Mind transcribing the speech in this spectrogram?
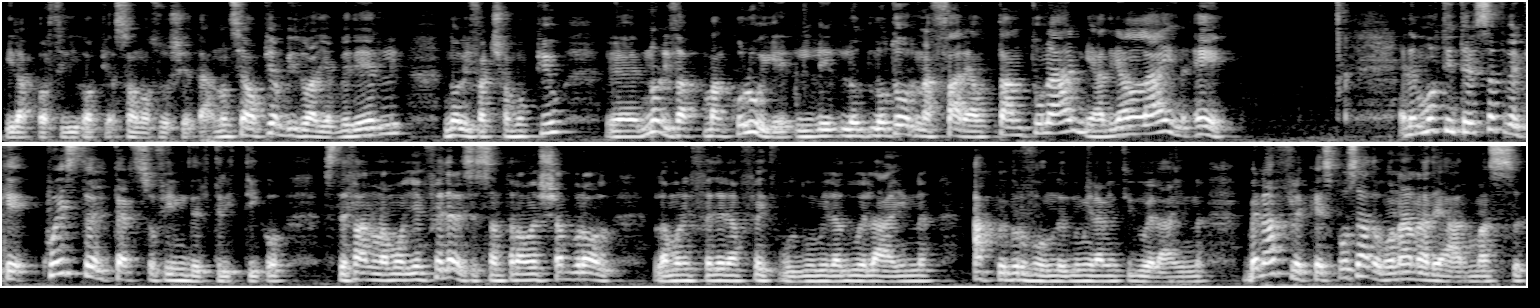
i rapporti di coppia sono società, non siamo più abituati a vederli, non li facciamo più, eh, non li fa manco lui che lo, lo torna a fare a 81 anni, Adrian Line e ed è molto interessante perché questo è il terzo film del trittico. Stefano, la moglie infedele, 69 Chabrol, l'amore infedele Unfaithful 2002 Line, Acque profonde 2022 Line. Ben Affleck è sposato con Anna De Armas.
